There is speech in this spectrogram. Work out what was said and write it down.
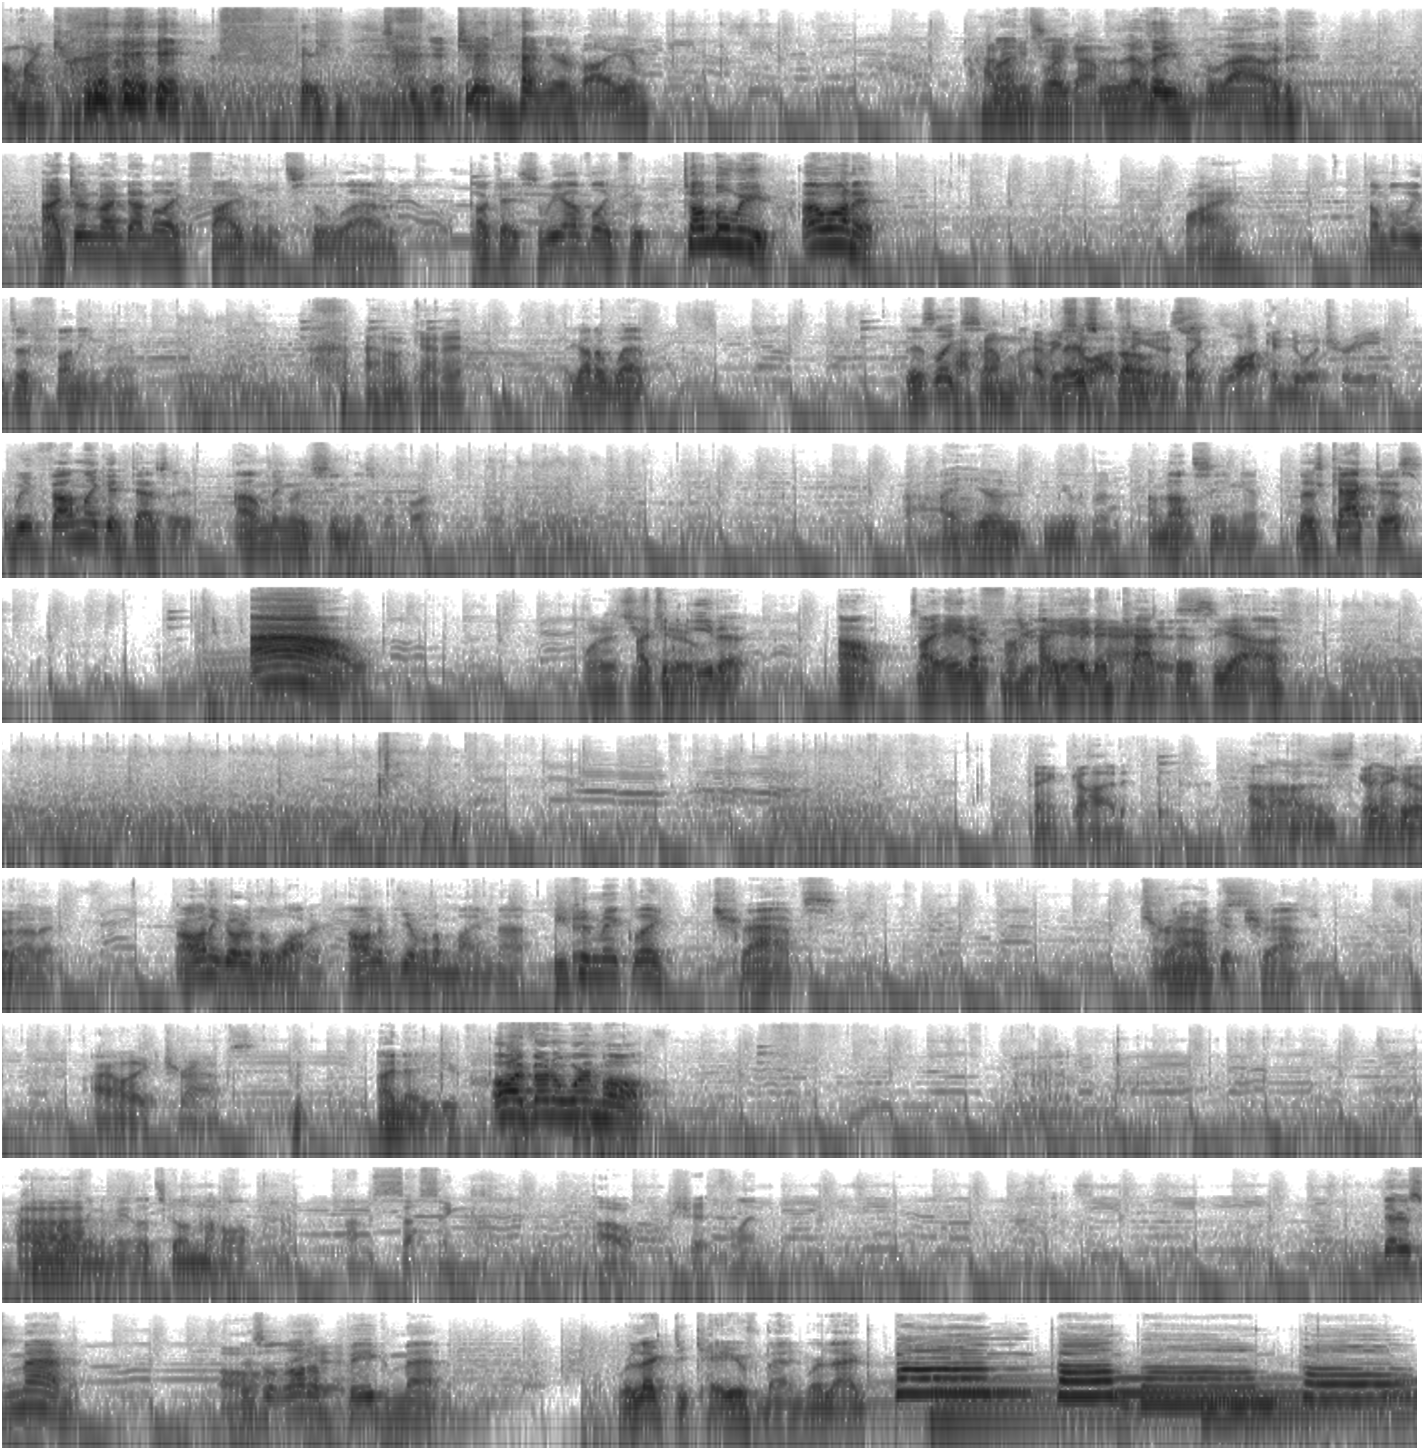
Oh my god. Did you turn down your volume? How do you Mine's like really loud. I turned mine down to like five and it's still loud. Okay, so we have like food. Tumbleweed! I want it! Why? Tumbleweeds are funny, man. I don't get it. I got a web. There's like How come something. every There's so often you just like walk into a tree? We found like a desert. I don't think we've seen this before. I Um, hear movement. I'm not seeing it. There's cactus. Ow! What did you I do? can eat it. Oh, I ate a you- fu- you I ate ate a cactus. cactus. Yeah. Thank God. I'm, Uh, I I'm was gonna thinking go. about it. I want to go to the water. I want to be able to mine that. You Shit. can make like traps. I'm gonna make a trap. I like traps. I know you do. Oh, I found a wormhole. Come Uh, over to me. Let's go in the hall. I'm sussing. Oh shit, Flint. There's men. Oh, There's a lot of big men. We're like the cavemen. We're like bum bum bum bum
